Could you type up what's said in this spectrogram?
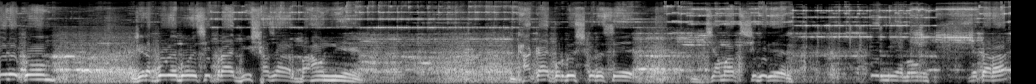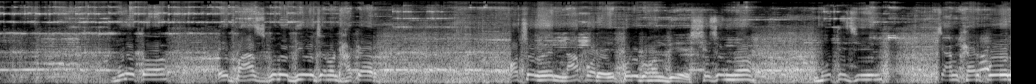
এইরকম যেটা পূর্বে বলেছি, প্রায় বিশ হাজার বাহন নিয়ে ঢাকায় প্রবেশ করেছে জামাত শিবিরের কর্মী এবং নেতারা। মূলত এই বাসগুলো দিয়েও যেন ঢাকার অচল হয়ে না পড়ে পরিবহন দিয়ে। সেজন্য মতিঝিল, চানখারপুল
